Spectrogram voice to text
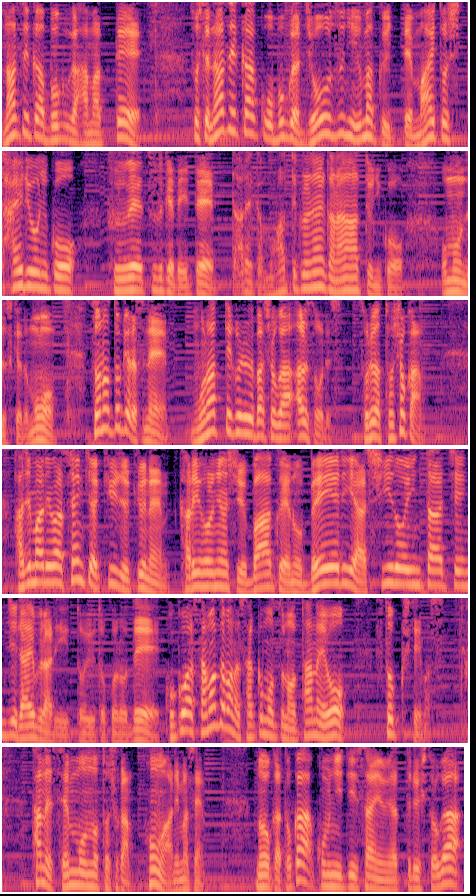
なぜか僕がハマってそしてなぜかこう僕が上手にうまくいって毎年大量にこう増え続けていて誰かもらってくれないかなというふうにこう思うんですけどもその時はですねもらってくれる場所があるそうです。それは図書館。始まりは1999年カリフォルニア州バークレーのベイエリアシードインターチェンジライブラリーというところでここはさまざまな作物の種をストックしています。種専門の図書館本はありません。農家とかコミュニティサインをやってる人が、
